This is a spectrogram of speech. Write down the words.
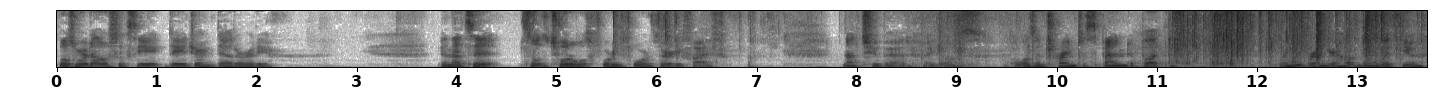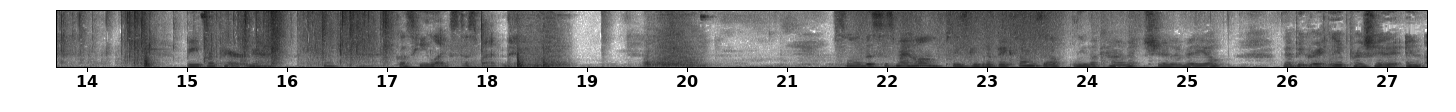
Those were $1.68. They drank that already. And that's it. So the total was forty-four thirty-five. Not too bad, I guess. I wasn't trying to spend, but when you bring your husband with you, be prepared. Because he likes to spend. So this is my haul. Please give it a big thumbs up, leave a comment, share the video. That'd be greatly appreciated. And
